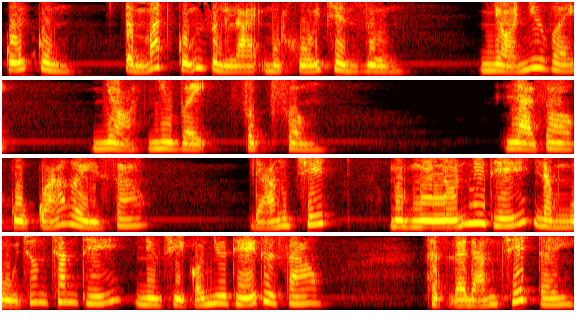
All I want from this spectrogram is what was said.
Cuối cùng Tầm mắt cũng dừng lại một khối trên giường. Nhỏ như vậy, Nhỏ như vậy, Phập phồng. Là do cô quá gầy sao? Đáng chết, Một người lớn như thế nằm ngủ trong chăn thế Nhưng chỉ có như thế thôi sao? Thật là đáng chết đây,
